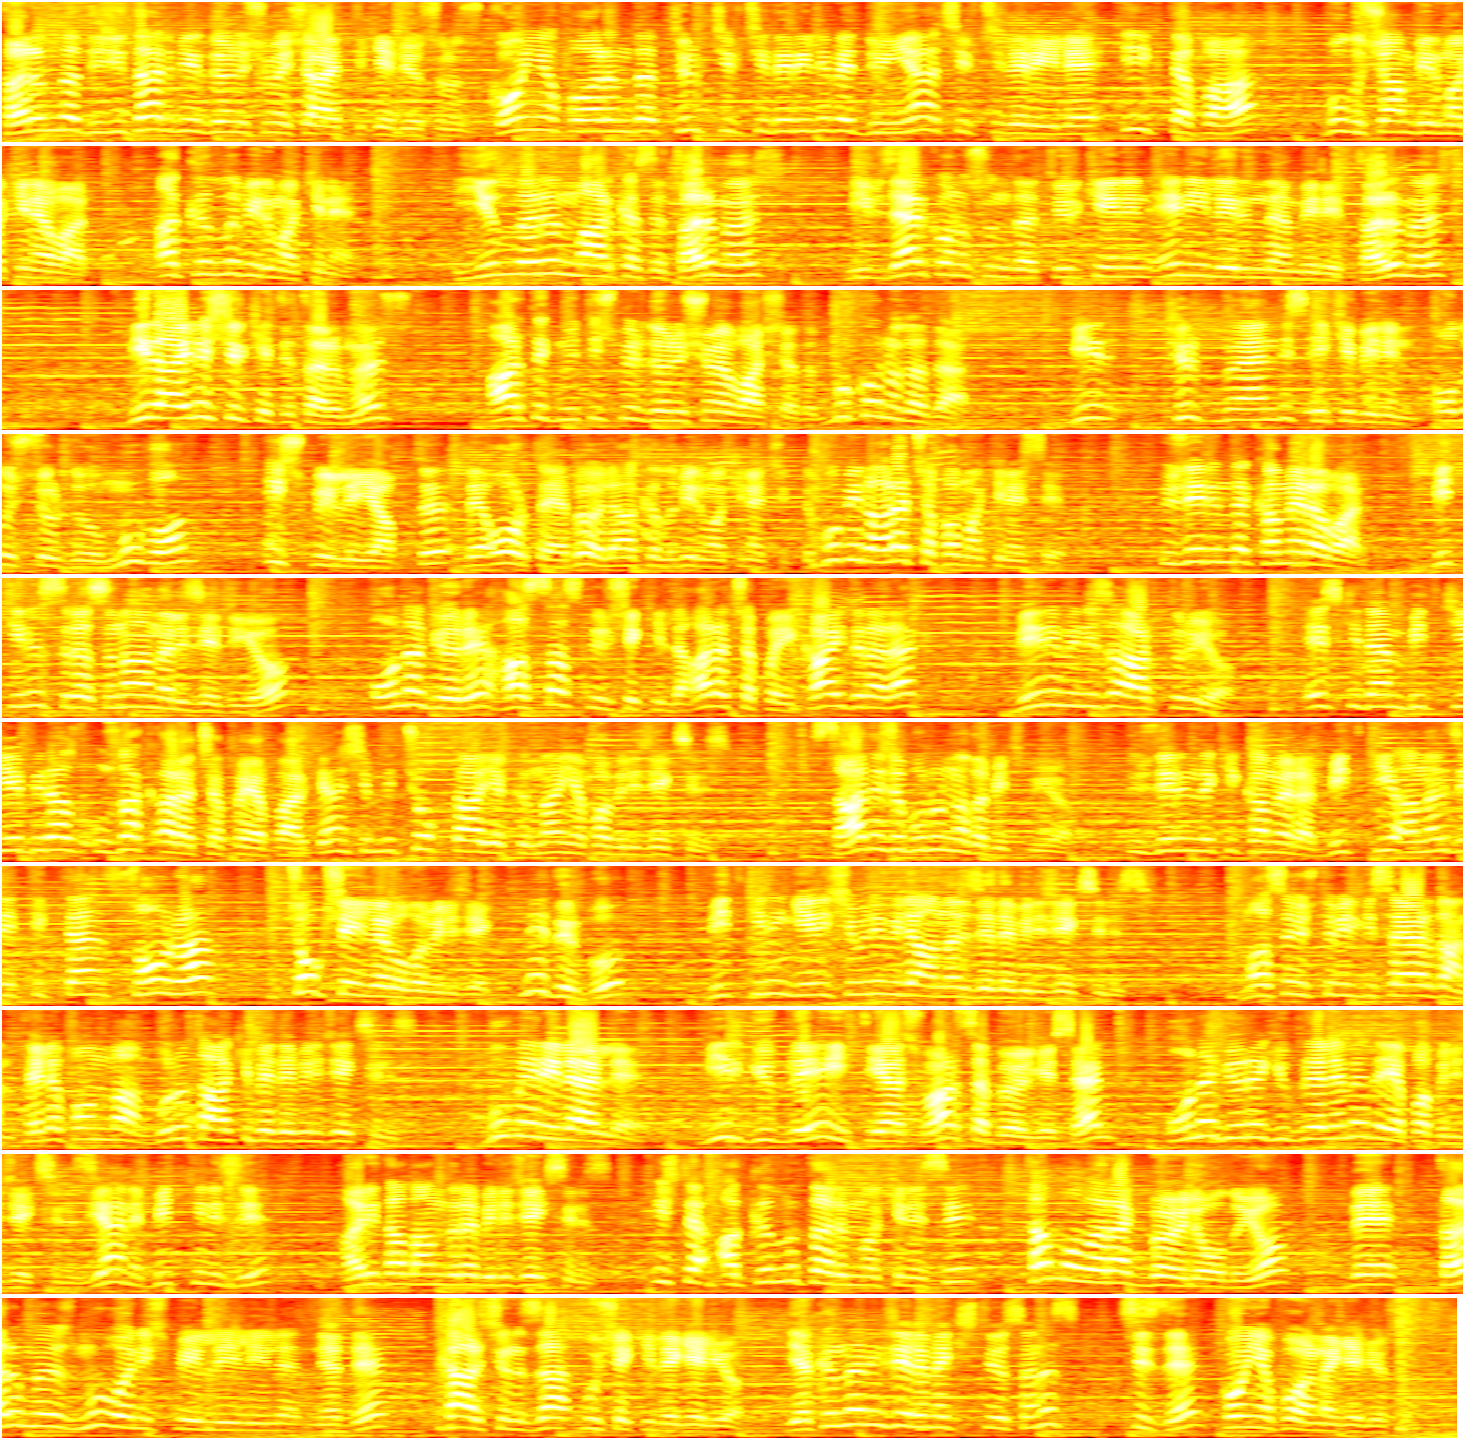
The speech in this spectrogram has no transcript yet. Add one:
Tarımda dijital bir dönüşüme şahitlik ediyorsunuz. Konya Fuarı'nda Türk çiftçileriyle ve dünya çiftçileriyle ilk defa buluşan bir makine var. Akıllı bir makine. Yılların markası Tarımöz, Mibzer konusunda Türkiye'nin en iyilerinden biri Tarımöz, bir aile şirketi Tarımöz artık müthiş bir dönüşüme başladı. Bu konuda da bir Türk mühendis ekibinin oluşturduğu Muvon işbirliği yaptı ve ortaya böyle akıllı bir makine çıktı. Bu bir ara çapa makinesi. Üzerinde kamera var. Bitkinin sırasını analiz ediyor. Ona göre hassas bir şekilde ara çapayı kaydırarak veriminizi arttırıyor. Eskiden bitkiye biraz uzak ara çapa yaparken şimdi çok daha yakından yapabileceksiniz. Sadece bununla da bitmiyor. Üzerindeki kamera bitkiyi analiz ettikten sonra çok şeyler olabilecek. Nedir bu? Bitkinin gelişimini bile analiz edebileceksiniz. Masaüstü bilgisayardan, telefondan bunu takip edebileceksiniz. Bu verilerle bir gübreye ihtiyaç varsa bölgesel ona göre gübreleme de yapabileceksiniz. Yani bitkinizi haritalandırabileceksiniz. İşte akıllı tarım makinesi tam olarak böyle oluyor ve Tarım Öz Muvan işbirliğiyle de karşınıza bu şekilde geliyor. Yakından incelemek istiyorsanız siz de Konya Fuarı'na geliyorsunuz.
